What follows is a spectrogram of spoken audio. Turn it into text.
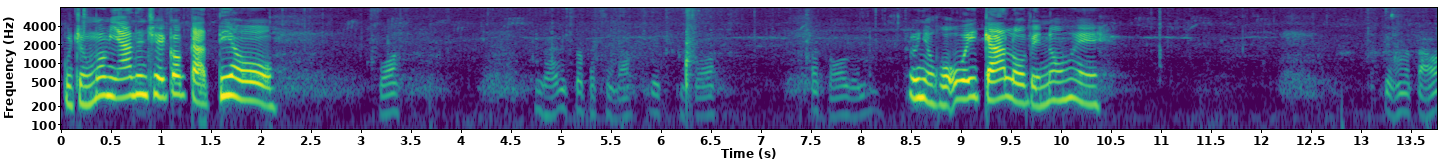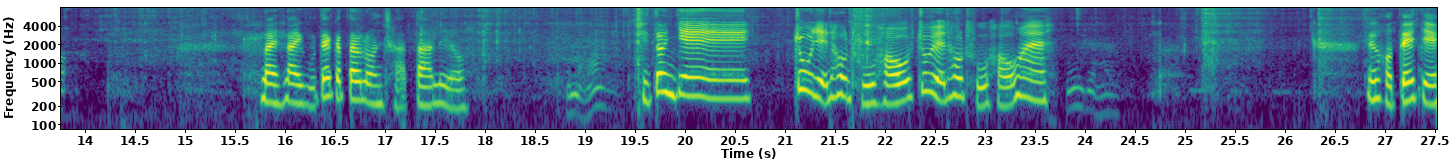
của chúng mong nhá thì chơi có cả tiêu ư nhiều hộ với cá lò về nó táo lại lại của té cái tao lon trả ta liệu chỉ tên về chú vậy thâu thủ hậu chú vậy thâu thủ hậu ha nếu họ té chị.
